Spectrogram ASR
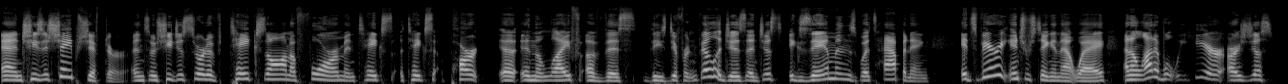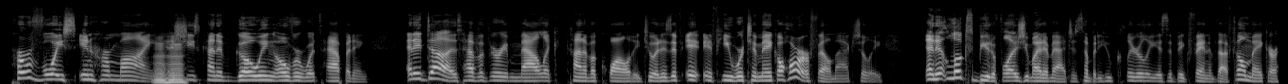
and she's a shapeshifter. And so she just sort of takes on a form and takes takes part uh, in the life of this these different villages and just examines what's happening. It's very interesting in that way. And a lot of what we hear are just her voice in her mind Mhm. as she's kind of going over what's happening. And it does have a very Malick kind of a quality to it as if if he were to make a horror film actually. And it looks beautiful as you might imagine somebody who clearly is a big fan of that filmmaker.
